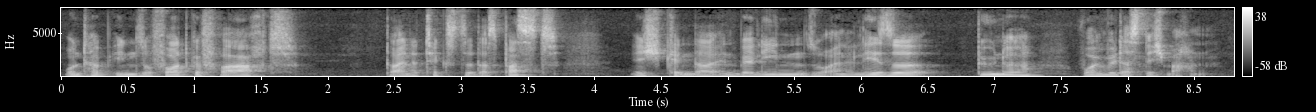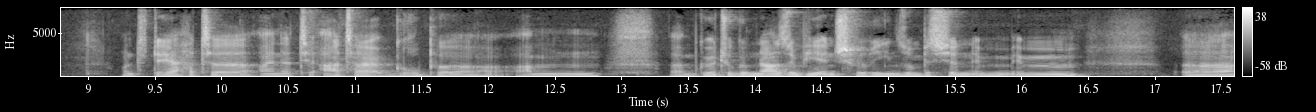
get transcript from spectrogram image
und habe ihn sofort gefragt, deine Texte, das passt. Ich kenne da in Berlin so eine Lesebühne, wollen wir das nicht machen? Und der hatte eine Theatergruppe am, am Goethe-Gymnasium hier in Schwerin, so ein bisschen im, im äh,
